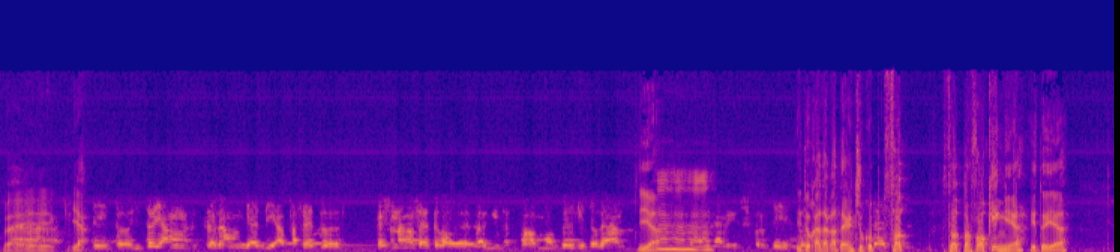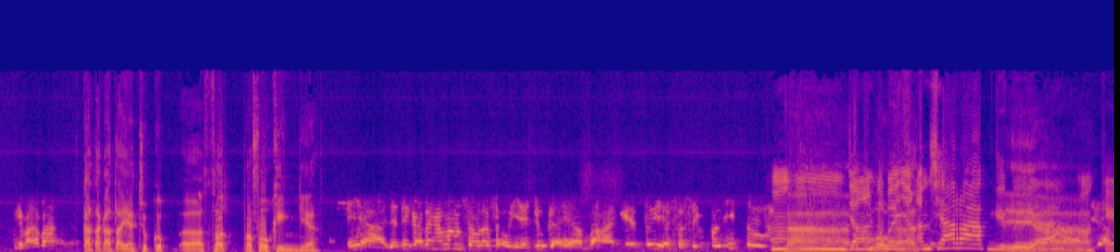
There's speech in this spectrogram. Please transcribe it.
baik. Ya. Seperti itu. Itu yang kadang menjadi apa saya tuh kesenangan saya tuh kalau lagi bawa mobil gitu kan. Ya. Mhm. Menarik seperti itu. Itu kata-kata yang cukup thought thought provoking ya, itu ya. Gimana Pak? Kata-kata yang cukup uh, thought provoking ya. Iya, jadi kadang emang saya merasa oh iya juga ya bahagia itu ya sesimpel itu. Mm-mm. Nah, jangan ketemu, kebanyakan kan? syarat gitu Iya. ya. Ya, Oke.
